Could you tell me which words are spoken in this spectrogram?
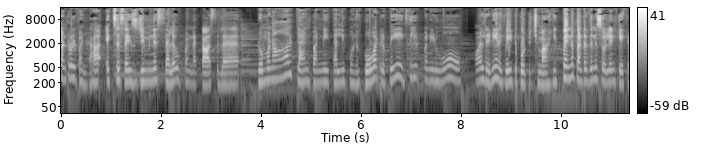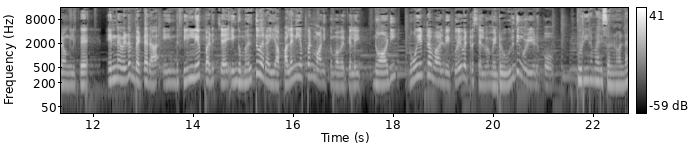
கண்ட்ரோல் பண்ணிட்டா எக்ஸசைஸ் ஜிம்னு செலவு பண்ண காசில் ரொம்ப நாள் பிளான் பண்ணி தள்ளி போன கோவா ட்ரிப்பே எக்ஸிக்யூட் பண்ணிடுவோம். ஆல்ரெடி எனக்கு வெயிட் போட்டுருச்சுமா. இப்போ என்ன பண்ணுறதுன்னு சொல்லுன்னு கேட்குறவங்களுக்கு என்னை விட பெட்டரா இந்த ஃபீல்ட்லேயே படித்த எங்கள் மருத்துவர் ஐயா பழனியப்பன் மாணிக்கம் அவர்களை நாடி நோயற்ற வாழ்வை குறைவற்ற செல்வம் என்று உறுதிமொழி எடுப்போம். புரியுற மாதிரி சொல்லணும்ல?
